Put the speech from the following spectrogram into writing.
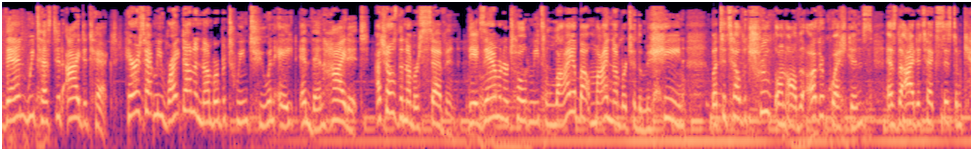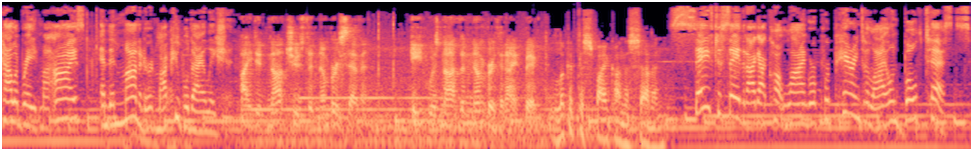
Then we tested EyeDetect. Harris had me write down a number between 2 and 8 and then hide it. I chose the number 7. The examiner told me to lie about my number to the machine, but to tell the truth on all the other questions as the EyeDetect system calibrated my eyes and then monitored my pupil dilation. I did not choose the number 7. 8 was not the number that I picked. Look at the spike on the 7. Safe to say that I got caught lying or preparing to lie on both tests.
